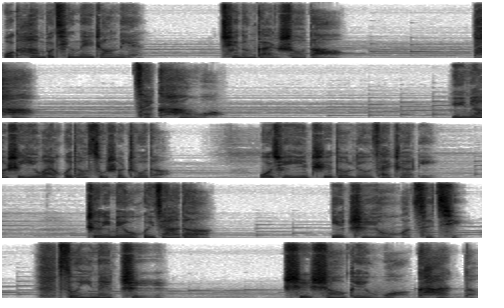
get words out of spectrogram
我看不清那张脸，却能感受到他在看我。于淼是意外回到宿舍住的，我却一直都留在这里。这里没有回家的，也只有我自己，所以那纸是烧给我看的。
